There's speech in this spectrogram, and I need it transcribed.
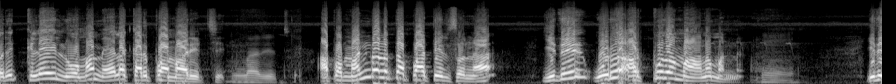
ஒரு கிளை லோமா மேல கருப்பா மாறிடுச்சு. மாறிடுச்சு. அப்ப மண் வளத்தை பார்த்தேன்னு சொன்னா இது ஒரு அற்புதமான மண் இது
